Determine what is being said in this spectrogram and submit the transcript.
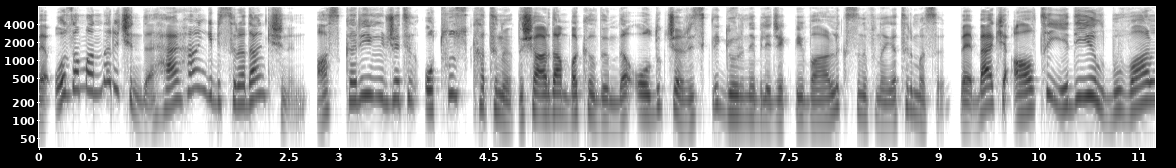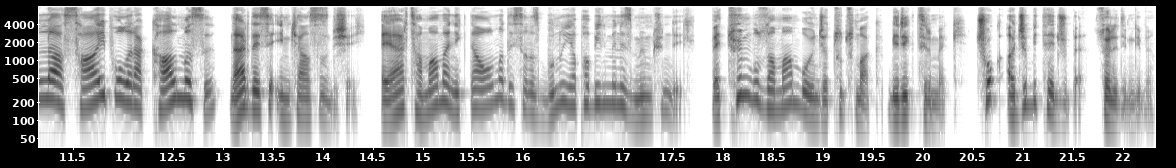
Ve o zamanlar içinde herhangi bir sıradan kişinin asgari ücretin 30 katını dışarıdan bakıldığında oldukça riskli görünebilecek bir varlık sınıfına yatırması ve belki 6-7 yıl bu varlığa sahip olarak kalması neredeyse imkansız bir şey. Eğer tamamen ikna olmadıysanız bunu yapabilmeniz mümkün değil. Ve tüm bu zaman boyunca tutmak, biriktirmek çok acı bir tecrübe söylediğim gibi.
